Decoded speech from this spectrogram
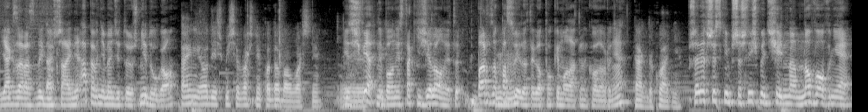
Jak zaraz wyjdą Shiny, a pewnie będzie to już niedługo. Fajnie odjeść mi się właśnie podobał właśnie. Jest E, świetny, bo on jest taki zielony. To bardzo pasuje do tego Pokemona ten kolor, nie? Tak, dokładnie. Przede wszystkim przeszliśmy dzisiaj na Nowownię,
